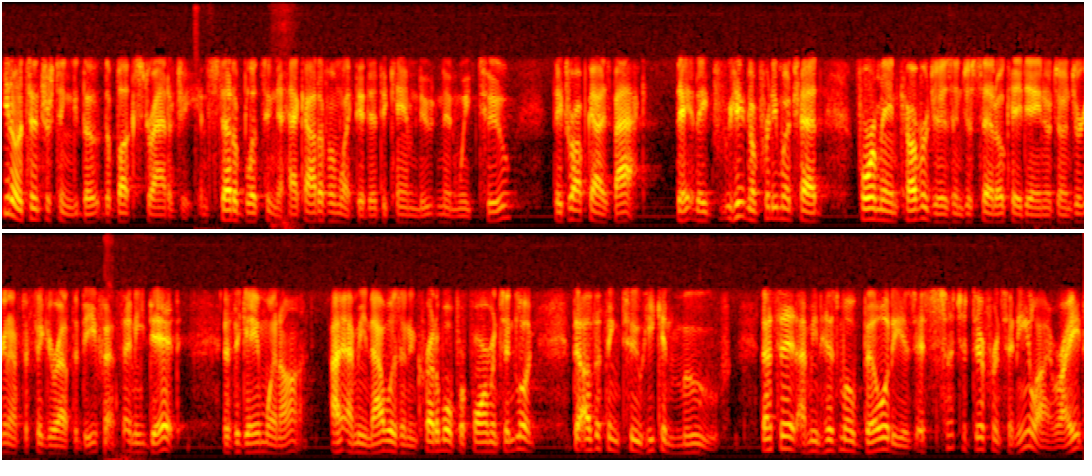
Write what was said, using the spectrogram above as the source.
you know it's interesting the the Buck strategy. Instead of blitzing the heck out of him like they did to Cam Newton in Week Two, they dropped guys back. They they you know pretty much had four man coverages and just said, okay, Daniel Jones, you're going to have to figure out the defense, and he did as the game went on. I, I mean that was an incredible performance. And look, the other thing too, he can move. That's it. I mean his mobility is is such a difference in Eli, right?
